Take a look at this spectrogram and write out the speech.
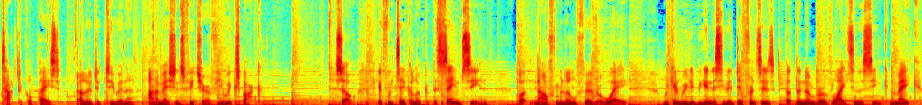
tactical pace, alluded to in an animations feature a few weeks back. So, if we take a look at the same scene, but now from a little further away, we can really begin to see the differences that the number of lights in a scene can make.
